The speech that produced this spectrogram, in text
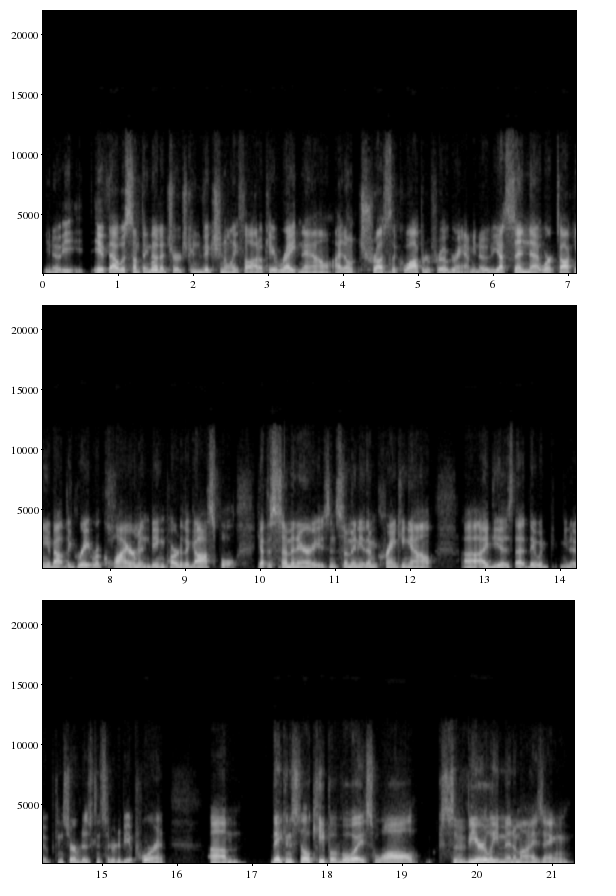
you know, if that was something that a church convictionally thought, okay, right now, I don't trust the cooperative program. You know, you got Send Network talking about the great requirement being part of the gospel. You got the seminaries and so many of them cranking out uh, ideas that they would, you know, conservatives consider to be abhorrent. Um, they can still keep a voice while severely minimizing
